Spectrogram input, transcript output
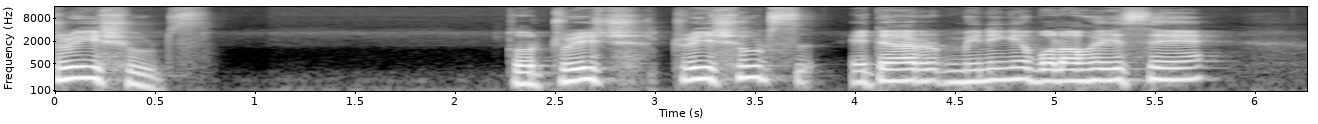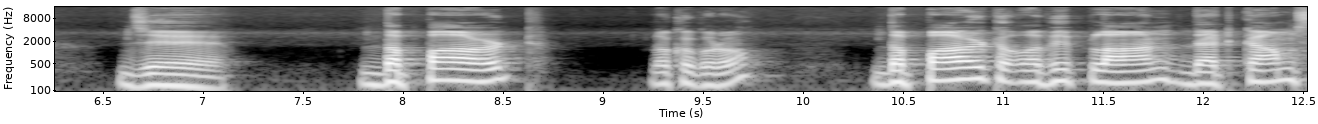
ট্রি শুটস তো ট্রি ট্রি শুটস এটার মিনিংয়ে বলা হয়েছে যে দ্য পার্ট লক্ষ্য করো the part of a plant that comes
